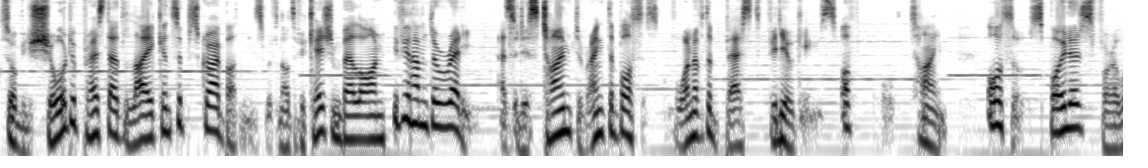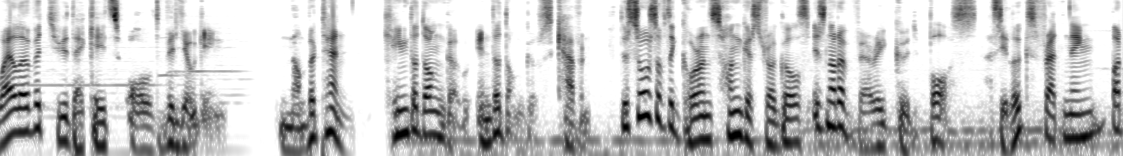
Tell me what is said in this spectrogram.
So be sure to press that like and subscribe buttons with notification bell on if you haven't already, as it is time to rank the bosses of one of the best video games of all time. Also, spoilers for a well over two decades old video game. Number 10. King Dodongo in Dodongo's Cavern. The source of the Goron's hunger struggles is not a very good boss, as he looks threatening, but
